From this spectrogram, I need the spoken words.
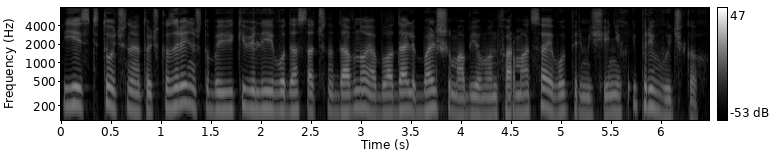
есть точная точка зрения, что боевики вели его достаточно давно и обладали большим объемом информации о его перемещениях и привычках.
